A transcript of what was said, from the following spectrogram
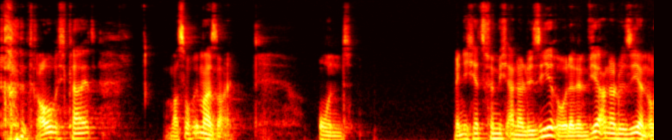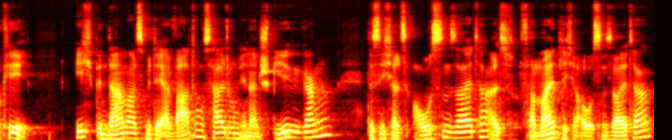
Traurigkeit, was auch immer sein. Und wenn ich jetzt für mich analysiere oder wenn wir analysieren, okay, ich bin damals mit der Erwartungshaltung in ein Spiel gegangen, dass ich als Außenseiter, als vermeintlicher Außenseiter,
